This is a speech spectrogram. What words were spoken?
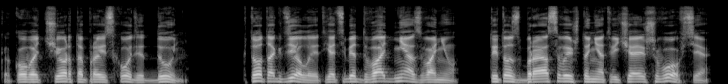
«Какого черта происходит, Дунь? Кто так делает? Я тебе два дня звоню. Ты то сбрасываешь, что не отвечаешь вовсе.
